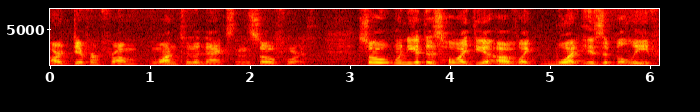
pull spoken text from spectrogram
are different from one to the next and so forth. So when you get this whole idea of like what is a belief,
